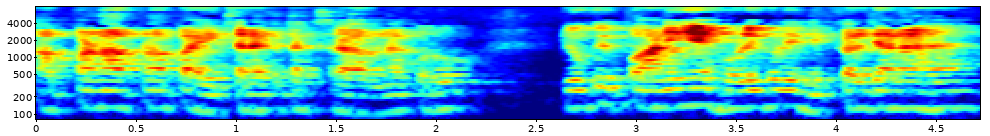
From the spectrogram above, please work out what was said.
ਆਪਣਾ ਆਪਣਾ ਭਾਈਚਾਰਾ ਤਾਂ ਖਰਾਬ ਨਾ ਕਰੋ, ਜੋ ਕਿ ਪਾਣੀ ਹੈ ਹੌਲੀ ਹੌਲੀ ਨਿਕਲ ਜਾਣਾ ਹੈ।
